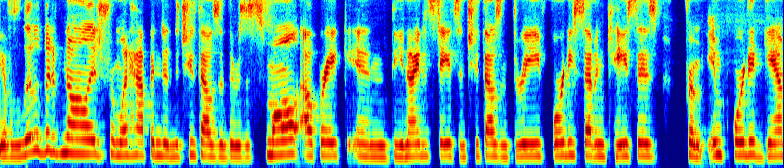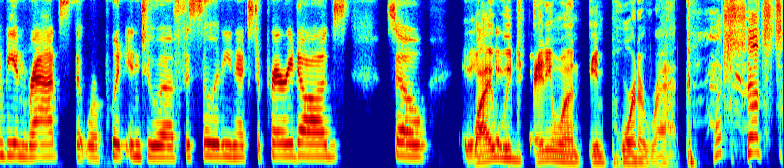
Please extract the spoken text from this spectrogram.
We have a little bit of knowledge from what happened in the 2000. There was a small outbreak in the United States in 2003, 47 cases from imported Gambian rats that were put into a facility next to prairie dogs. So Why it- would anyone import a rat? What Just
